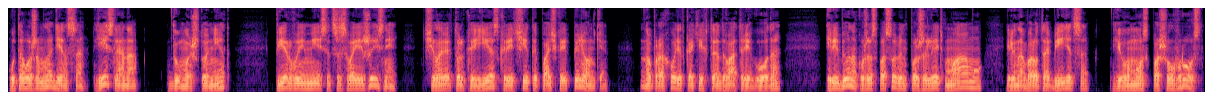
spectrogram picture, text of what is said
У того же младенца есть ли она? Думаю, что нет. Первые месяцы своей жизни человек только ест, кричит и пачкает пеленки. Но проходит каких-то два-три года, и ребенок уже способен пожалеть маму или, наоборот, обидеться. Его мозг пошел в рост,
